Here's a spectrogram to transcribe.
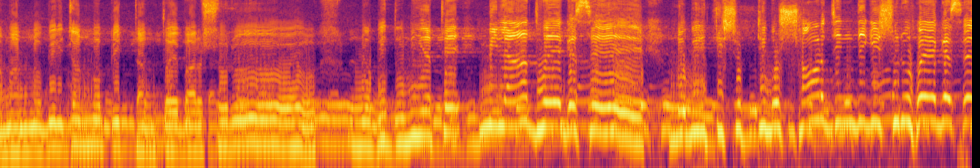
আমার নবীর জন্ম বৃত্তান্ত এবার শুরু। নবী দুনিয়াতে মিলাদ হয়ে গেছে। নবীর তেষট্টি বছর জিন্দিগি শুরু হয়ে গেছে।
